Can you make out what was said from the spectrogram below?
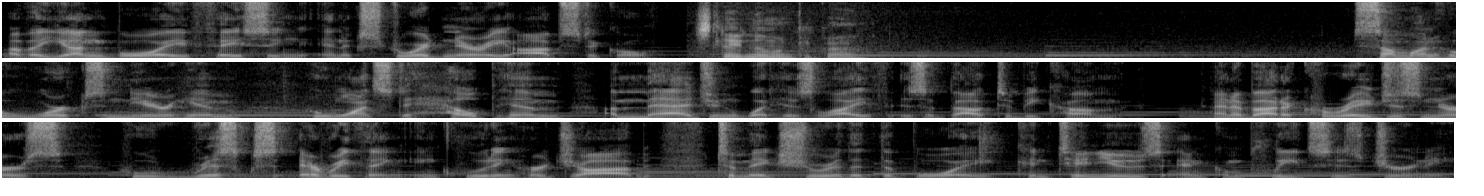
of a young boy facing an extraordinary obstacle, Slet ikke noget, man kan gøre. someone who works near him, who wants to help him imagine what his life is about to become, and about a courageous nurse who risks everything, including her job, to make sure that the boy continues and completes his journey.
